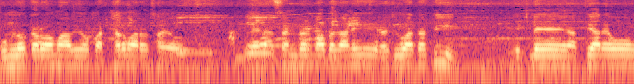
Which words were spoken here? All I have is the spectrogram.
હુમલો કરવામાં આવ્યો, પથ્થરમારો થયો. એના સંદર્ભમાં બધાની રજૂઆત હતી, એટલે અત્યારે હું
